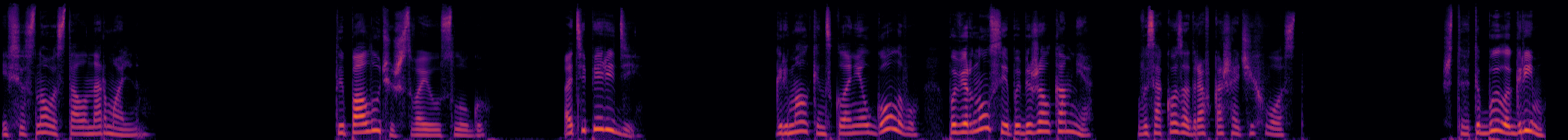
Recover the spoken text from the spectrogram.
и все снова стало нормальным. «Ты получишь свою услугу. А теперь иди». Грималкин склонил голову, повернулся и побежал ко мне, высоко задрав кошачий хвост. «Что это было, Грим?»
